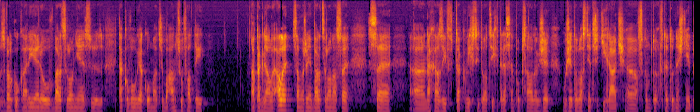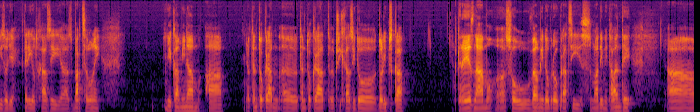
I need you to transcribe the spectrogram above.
s velkou kariérou v Barceloně, s, takovou, jakou má třeba Ansu Fati a tak dále. Ale samozřejmě Barcelona se, se nachází v takových situacích, které jsem popsal, takže už je to vlastně třetí hráč eh, v, tomto, v této dnešní epizodě, který odchází eh, z Barcelony někam jinam a tentokrát, eh, tentokrát přichází do, do Lipska, které je známo svou velmi dobrou prací s mladými talenty, a,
